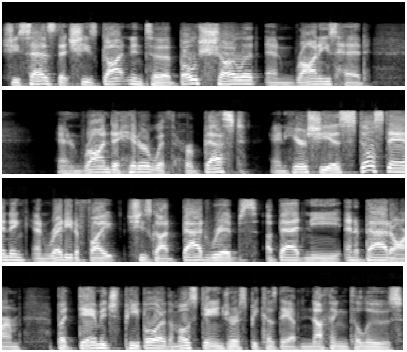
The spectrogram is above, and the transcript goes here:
she says that she's gotten into both Charlotte and Ronda's head. And Ronda hit her with her best. And here she is, still standing and ready to fight. She's got bad ribs, a bad knee, and a bad arm. But damaged people are the most dangerous because they have nothing to lose.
